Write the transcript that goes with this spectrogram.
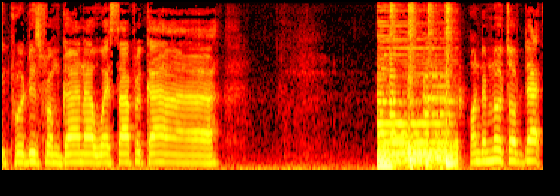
countries from Ghana, West Africa. On the note of that,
